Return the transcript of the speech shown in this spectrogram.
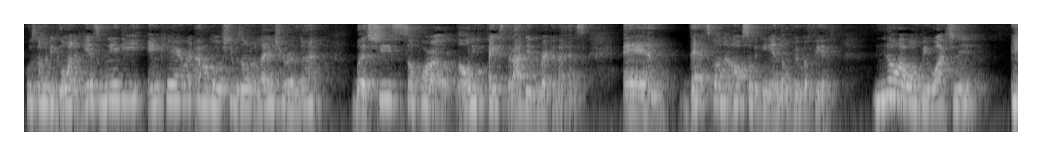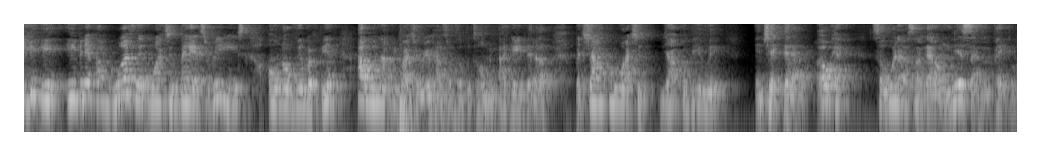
who's to be going against Wendy and Karen. I don't know if she was on the last year or not, but she's so far the only face that I didn't recognize. And that's going to also begin November 5th. No, I won't be watching it. even if I wasn't watching Bass Reeves on November 5th, I would not be watching Real Housewives of Potomac. I gave that up. But y'all can watch it, y'all can view it, and check that out. Okay, so what else I got on this side of the paper?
